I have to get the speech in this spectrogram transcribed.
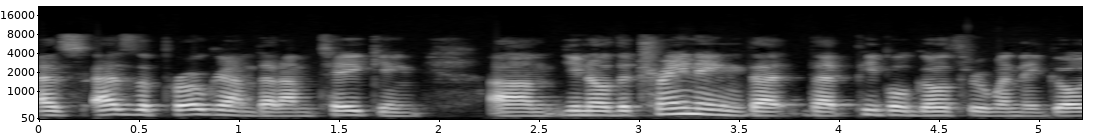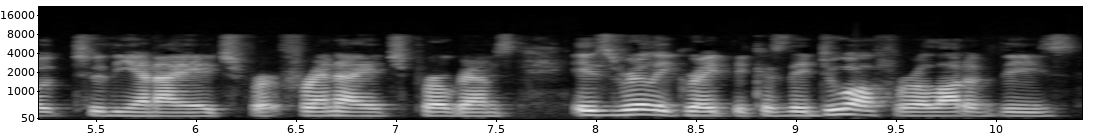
as as the program that I'm taking, um, you know, the training that that people go through when they go to the NIH for for NIH programs is really great because they do offer a lot of these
